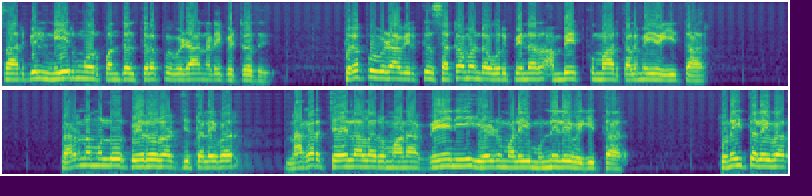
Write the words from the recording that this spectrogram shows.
சார்பில் நீர்மோர் பந்தல் திறப்பு விழா நடைபெற்றது. திறப்பு விழாவிற்கு சட்டமன்ற உறுப்பினர் அம்பேத்குமார் தலைமை வகித்தார் பெரணமல்லூர் பேரூராட்சி தலைவர் நகர செயலாளருமான வேணி ஏழுமலை முன்னிலை வகித்தார். துணைத் தலைவர்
